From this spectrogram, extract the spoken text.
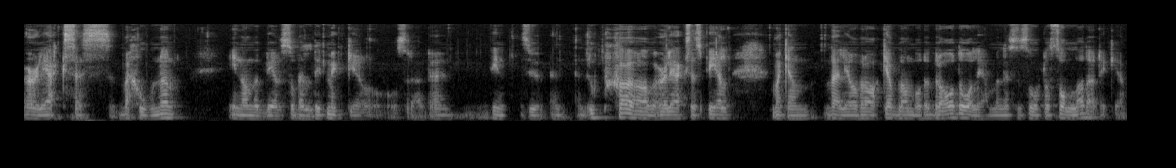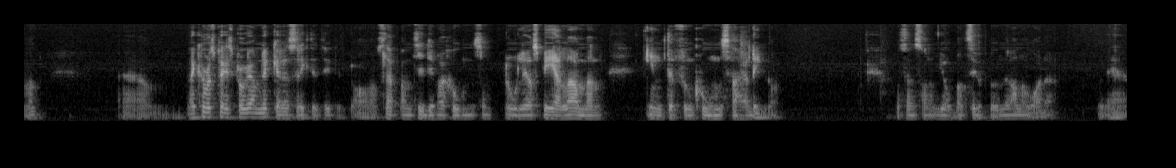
Early Access-versionen. Innan det blev så väldigt mycket och, och sådär. Det finns ju en, en uppsjö av Early Access-spel. Man kan välja och vraka bland både bra och dåliga, men det är så svårt att sålla där tycker jag. Men, um, Kerbal Space Program lyckades riktigt, riktigt bra. De släppte en tidig version som är rolig att spela, men inte funktionsfärdig. Då. Och sen så har de jobbat sig upp under alla år där. Det är,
